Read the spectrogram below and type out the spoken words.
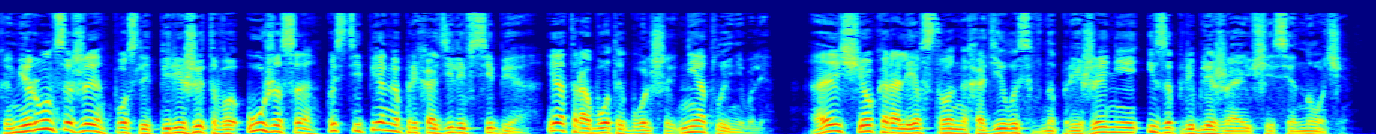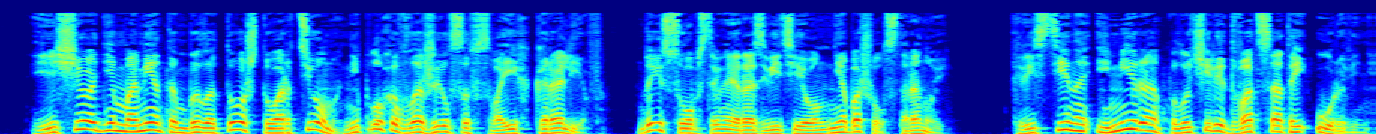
Камерунцы же после пережитого ужаса постепенно приходили в себя и от работы больше не отлынивали. А еще королевство находилось в напряжении из-за приближающейся ночи. Еще одним моментом было то, что Артем неплохо вложился в своих королев, да и собственное развитие он не обошел стороной. Кристина и Мира получили 20 уровень,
